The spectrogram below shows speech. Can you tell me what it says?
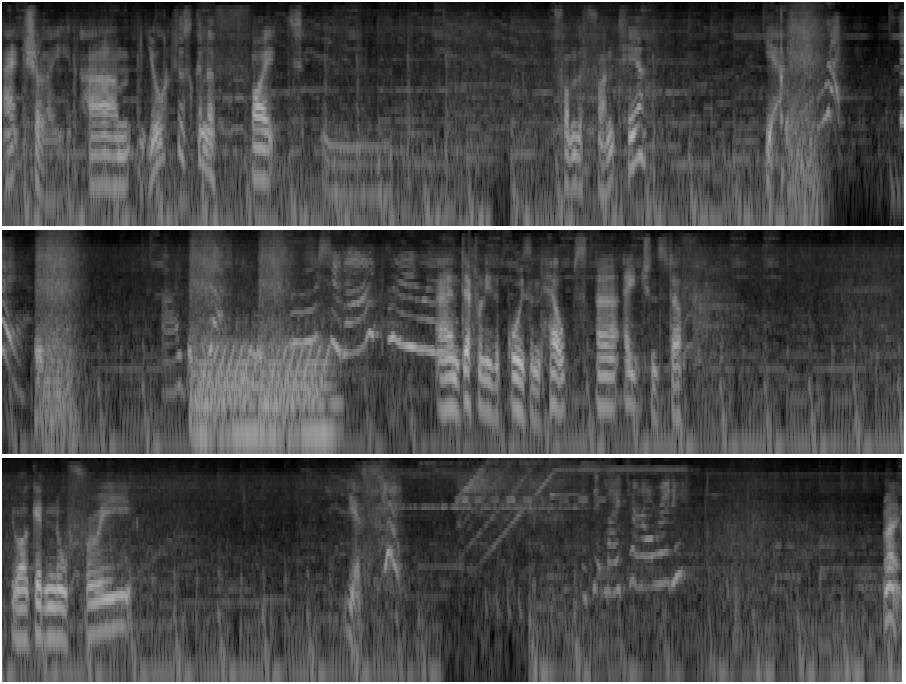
Actually, um, you're just going to fight from the front here. Yeah. Right there. I got you. Who should I play with? And definitely the poison helps. Uh, H and stuff. You are getting all three. Yes. Right.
